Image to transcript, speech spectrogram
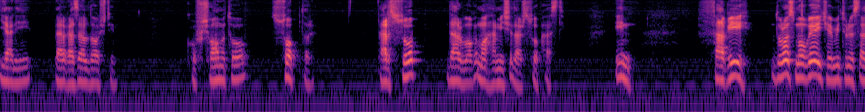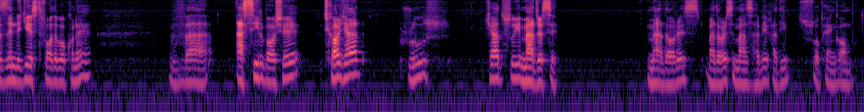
یعنی در غزل داشتیم. گفت شام تو صبح داره. در صبح در واقع ما همیشه در صبح هستیم. این فقیه درست موقعی که می‌تونست از زندگی استفاده بکنه و اصیل باشه چیکار کرد؟ روز کرد سوی مدرسه. مدارس مدارس مذهبی قدیم صبح هنگام بود.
